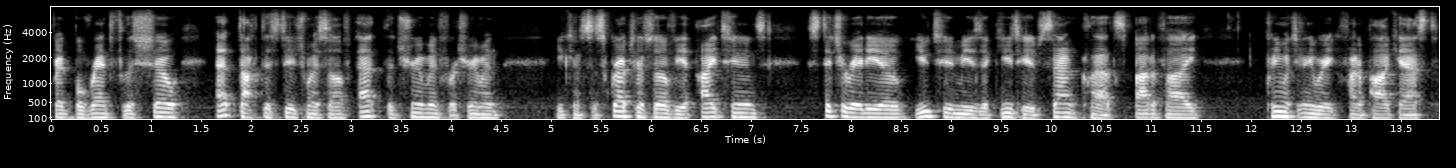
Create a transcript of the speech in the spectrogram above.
redbullrant for the show, at Dr. Stooge myself, at the Truman for Truman. You can subscribe to our show via iTunes, Stitcher Radio, YouTube Music, YouTube, SoundCloud, Spotify, pretty much anywhere you can find a podcast.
